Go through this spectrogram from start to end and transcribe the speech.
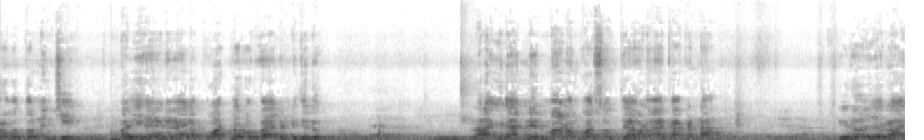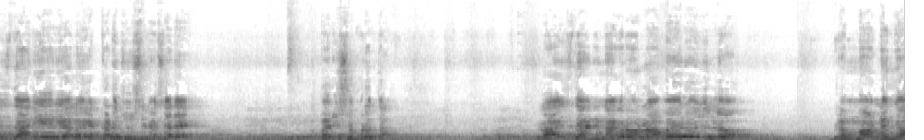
ప్రభుత్వం నుంచి పదిహేను వేల కోట్ల రూపాయల నిధులు రాజధాని నిర్మాణం కోసం తేవడమే కాకుండా ఈరోజు రాజధాని ఏరియాలో ఎక్కడ చూసినా సరే పరిశుభ్రత. రాజధాని నగరం రాబోయే రోజుల్లో బ్రహ్మాండంగా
